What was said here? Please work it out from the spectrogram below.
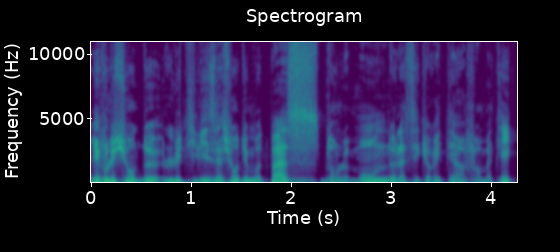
L'évolution de l'utilisation du mot de passe dans le monde de la sécurité informatique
